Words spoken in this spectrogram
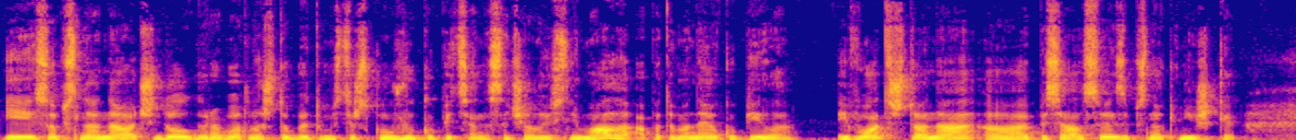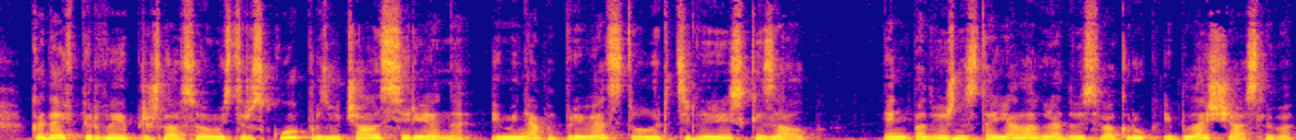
И, собственно, она очень долго работала, чтобы эту мастерскую выкупить. Она сначала ее снимала, а потом она ее купила. И вот, что она э, писала в своей записной книжке. Когда я впервые пришла в свою мастерскую, прозвучала сирена, и меня поприветствовал артиллерийский залп. Я неподвижно стояла, оглядываясь вокруг, и была счастлива.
